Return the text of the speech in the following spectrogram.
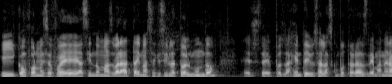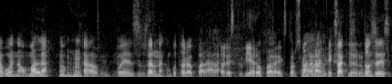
Y conforme se fue haciendo más barata y más accesible a todo el mundo, este, pues la gente usa las computadoras de manera buena o mala, ¿no? Ujú, o sea, sí. puedes usar una computadora para... Para estudiar o para extorsionar Ajá, a alguien. exacto. Claro. Entonces,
